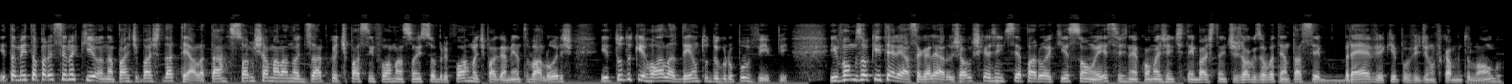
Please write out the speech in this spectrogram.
e também tá aparecendo aqui, ó, na parte de baixo da tela, tá? Só me chamar lá no WhatsApp que eu te passo informações sobre forma de pagamento, valores e tudo que rola dentro do grupo VIP. E vamos ao que interessa, galera. Os jogos que a gente separou aqui são esses, né? Como a gente tem bastante jogos, eu vou tentar ser breve aqui para o vídeo não ficar muito longo.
